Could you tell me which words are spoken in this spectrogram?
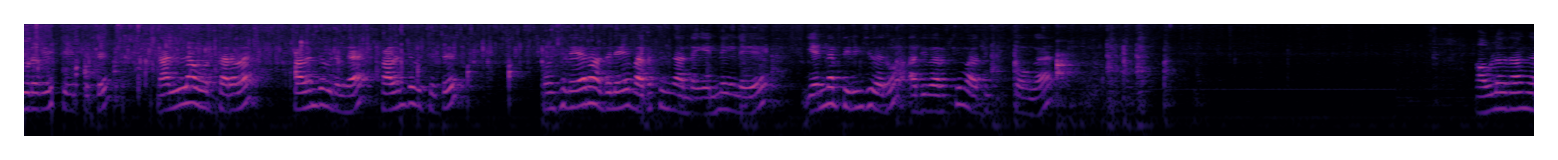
கூடவே சேர்த்துட்டு நல்லா ஒரு தடவை கலந்து விடுங்க. கலந்து விட்டுட்டு கொஞ்ச நேரம் அதிலே வதக்குங்க. அந்த எண்ணெயிலேயே எண்ணெய் பிரிஞ்சு வரும். அது வரைக்கும் வதக்கிக்கோங்க. அவ்வளோதாங்க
